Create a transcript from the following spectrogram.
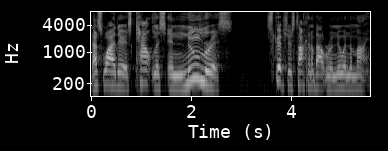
That's why there is countless and numerous scriptures talking about renewing the mind.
